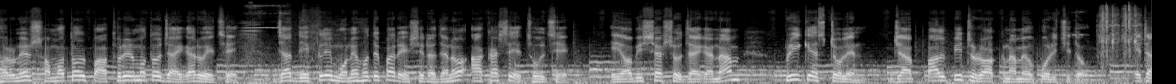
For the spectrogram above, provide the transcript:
ধরনের সমতল পাথরের মতো জায়গা রয়েছে, যা দেখলে মনে হতে পারে সেটা যেন আকাশে ঝুলছে। এই অবিশ্বাস্য জায়গার নাম প্রিকেস্টোলেন, যা পালপিট রক নামেও পরিচিত। এটা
